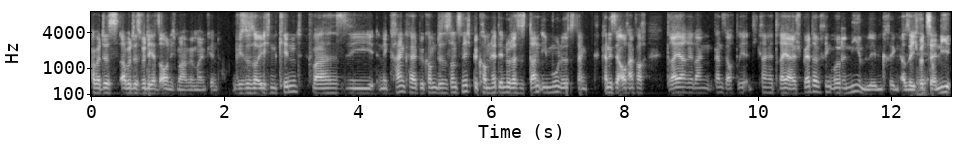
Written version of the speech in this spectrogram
Aber das, aber das würde ich jetzt auch nicht machen mit meinem Kind. Wieso soll ich ein Kind quasi eine Krankheit bekommen, das es sonst nicht bekommen hätte, nur dass es dann immun ist? Dann kann ich es ja auch einfach drei Jahre lang, kann es ja auch die Krankheit drei Jahre später kriegen oder nie im Leben kriegen. Also ich würde es ja nie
